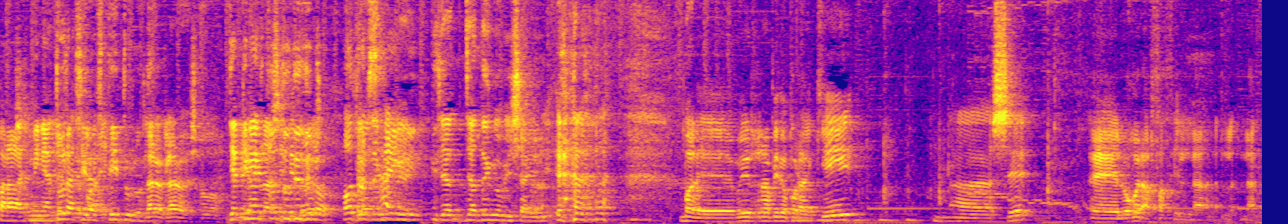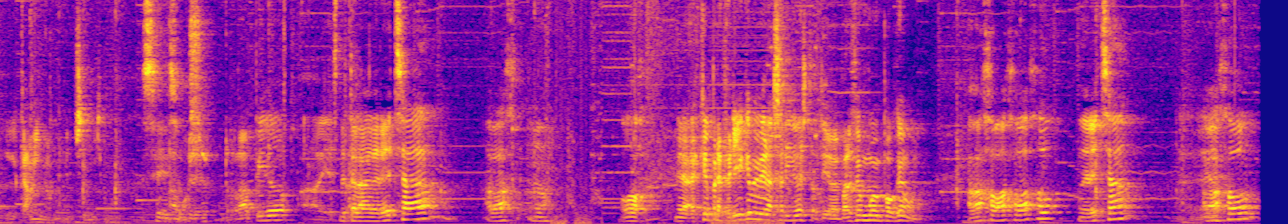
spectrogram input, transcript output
para las miniaturas y los ahí. títulos. Claro, claro, eso. Ya tienes tú tu títulos. título, otro Ya Shiny. mi- Ya, ya tengo mi Shiny. vale, voy rápido por aquí. así, eh, luego era fácil la- la- la- el camino en sí mismo. Sí, Vamos, superior. rápido, ahí está. Vete a la derecha, abajo, no. Oh, mira, es que prefería que me hubiera salido esto, tío. Me parece un buen Pokémon. Abajo, abajo, abajo, derecha, abajo,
